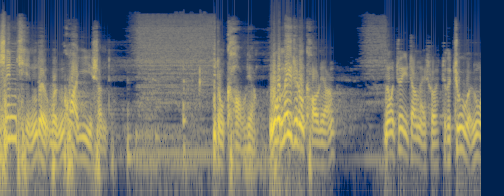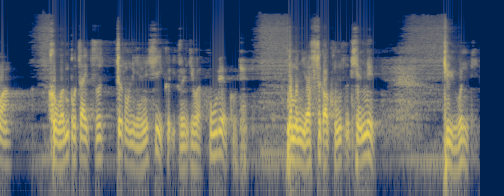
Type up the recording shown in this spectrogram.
先秦的文化意义上的考量。如果没有这种考量，那么这一章来说，这个周文王和文不在兹这种联系可可能就会忽略过去。那么你要思考孔子天命就有问题。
